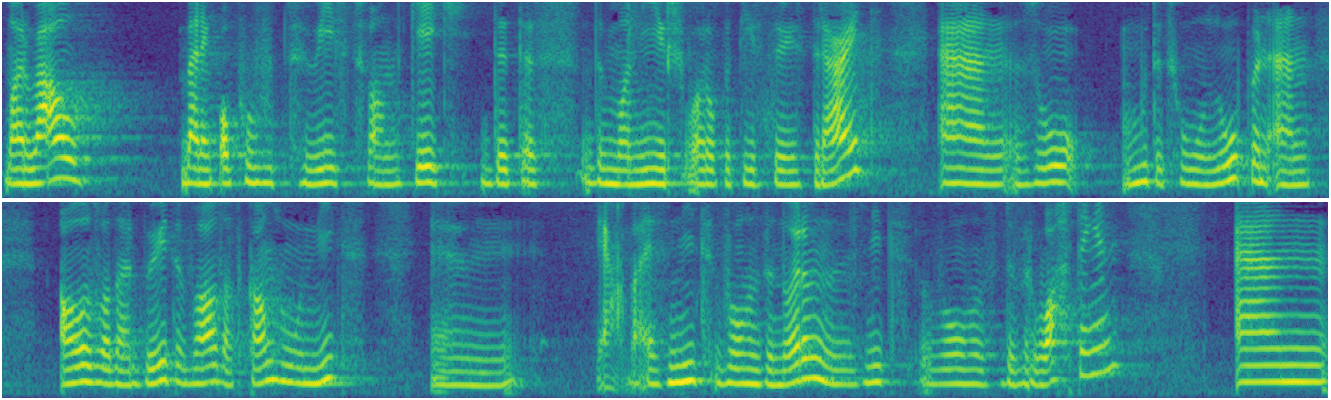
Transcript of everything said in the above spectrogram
Maar wel ben ik opgevoed geweest van kijk, dit is de manier waarop het hier thuis draait. En zo moet het gewoon lopen. En alles wat daar buiten valt, dat kan gewoon niet. Um, ja, dat is niet volgens de norm, dat is niet volgens de verwachtingen. En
